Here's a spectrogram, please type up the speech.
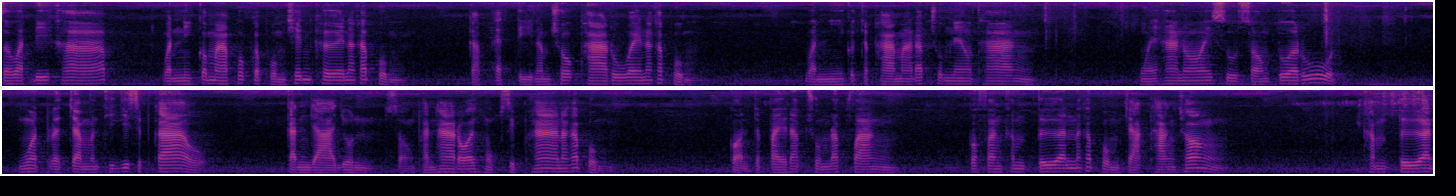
สวัสดีครับ วันนี้ก็มาพบกับผมเช่นเคยนะครับผมกับแอดตีนำโชคพารวยนะครับผม วันนี้ก็จะพามารับชมแนวทาง หวยฮานอยสูตร2ตัวรูด งวดประจำวันที่ 29 กันยายน 2565 นะครับผม ก่อนจะไปรับชมรับฟัง ก็ฟังคำเตือนนะครับผมจากทางช่องคำเตือน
